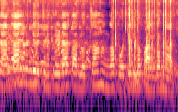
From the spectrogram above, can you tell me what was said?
ప్రాంతాల నుండి వచ్చిన క్రీడాకారులు ఉత్సాహంగా పోటీల్లో పాల్గొన్నారు.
